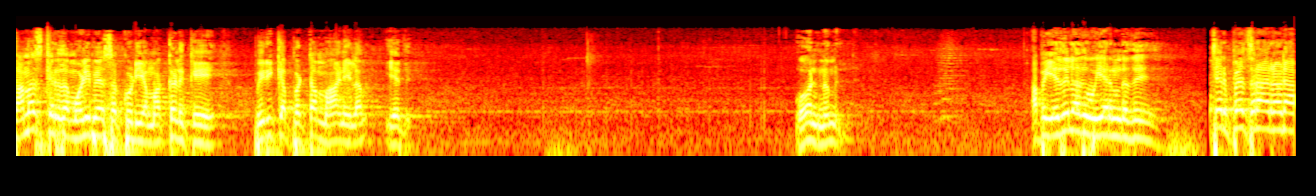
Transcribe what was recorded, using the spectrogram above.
சமஸ்கிருத மொழி பேசக்கூடிய மக்களுக்கு பிரிக்கப்பட்ட மாநிலம் எது? ஒன்றும் இல்லை அப்ப எதுல அது உயர்ந்தது? அமைச்சர் பேசுறாரடா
